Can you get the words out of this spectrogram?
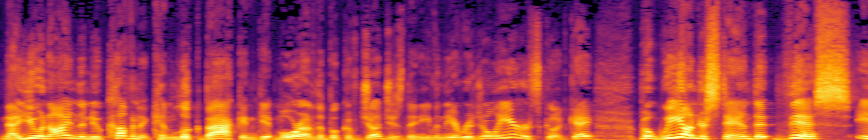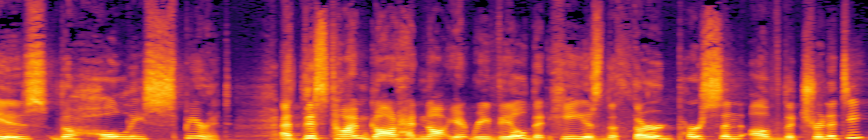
Now, you and I in the New Covenant can look back and get more out of the book of Judges than even the original hearers could, okay? But we understand that this is the Holy Spirit. At this time, God had not yet revealed that He is the third person of the Trinity,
